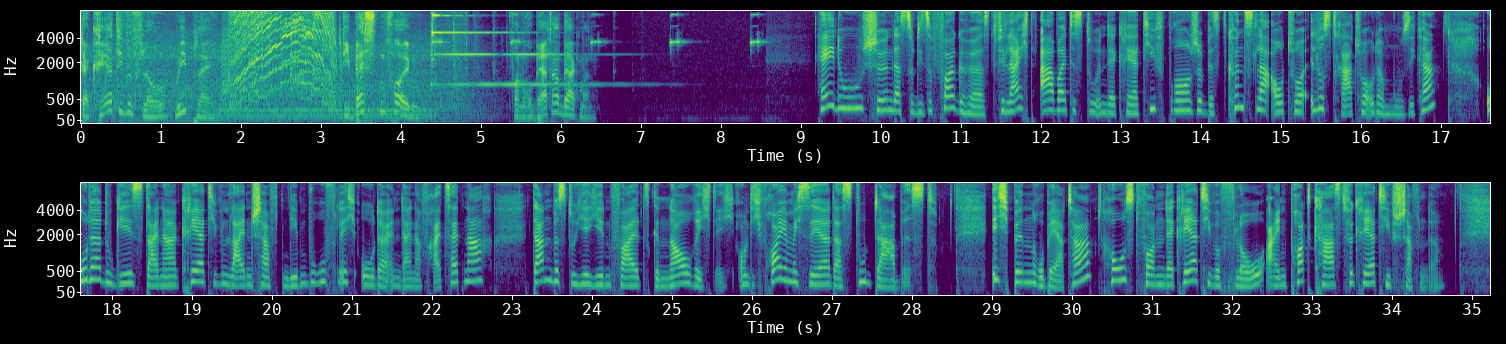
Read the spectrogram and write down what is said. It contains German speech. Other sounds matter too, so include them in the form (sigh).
Der kreative Flow Replay. Die besten Folgen von Roberta Bergmann. Hey du, schön, dass du diese Folge hörst. Vielleicht arbeitest du in der Kreativbranche, bist Künstler, Autor, Illustrator oder Musiker. Oder du gehst deiner kreativen Leidenschaft nebenberuflich oder in deiner Freizeit nach. Dann bist du hier jedenfalls genau richtig. Und ich freue mich sehr, dass du da bist. Ich bin Roberta, Host von Der Kreative Flow, ein Podcast für Kreativschaffende.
